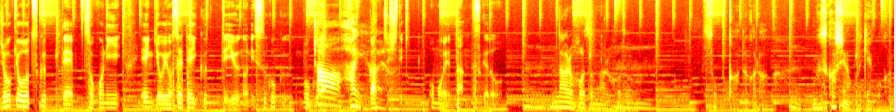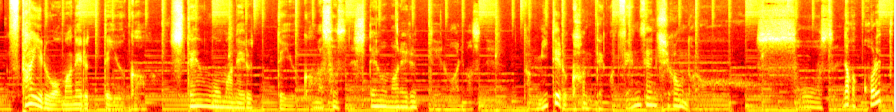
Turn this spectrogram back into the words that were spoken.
状況を作ってそこに演技を寄せていくっていうのにすごく僕は合致して思えたんですけど、なるほどなるほど、うんそっか。だからうん。難しいなこれ言語がスタイルを真似るっていうか視点を真似るっていうか、まあそうですね。視点を真似るっていうのもありますね見てる観点が全然違うんだな。そうっすね。なんかこれって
